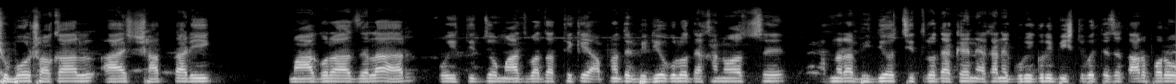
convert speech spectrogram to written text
শুভ সকাল। আজ সাত তারিখ মাগুরা জেলার ঐতিহ্য মাছ বাজার থেকে আপনাদের ভিডিওগুলো দেখানো হচ্ছে। আপনারা ভিডিও চিত্র দেখেন, এখানে গুড়ি গুড়ি বৃষ্টি পড়তেছে। তারপরও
